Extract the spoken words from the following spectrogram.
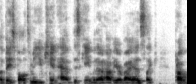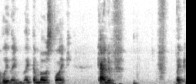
of baseball. To me, you can't have this game without Javier Baez. Like probably like the most like kind of like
